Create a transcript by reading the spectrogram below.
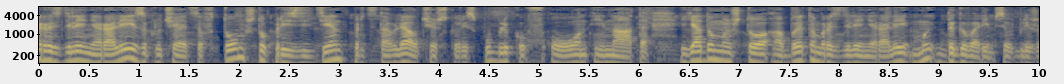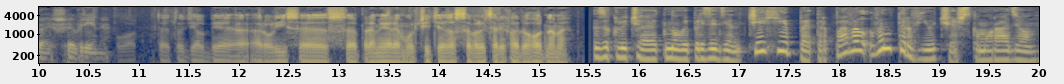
Традиционное разделение ролей заключается в том, что президент представлял Чешскую республику в ООН и НАТО. И я думаю, что об этом разделении ролей мы договоримся в ближайшее время. této dělbě rolí se s premiérem určitě zase velice rychle dohodneme. Заключает новый президент Чехии Петр Павел в интервью чешскому радио.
